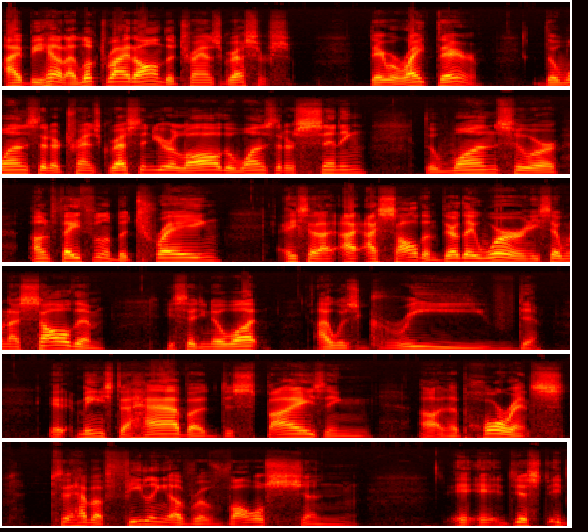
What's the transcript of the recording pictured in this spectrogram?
I beheld, I looked right on the transgressors. They were right there. The ones that are transgressing your law, the ones that are sinning, the ones who are unfaithful and betraying. He said, I, I saw them. There they were. And he said, when I saw them, he said, you know what? I was grieved. It means to have a despising, uh, an abhorrence to have a feeling of revulsion. It, it just it.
